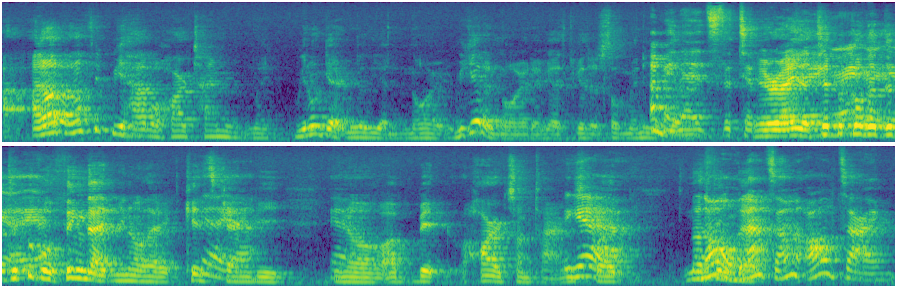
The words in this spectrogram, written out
I, I don't I don't think we have a hard time like we don't get really annoyed we get annoyed I guess because there's so many I of mean, them. it's the typical. Right the thing, typical right? the, the Yeah, typical yeah. thing that you know that kids Yeah, can yeah. be you Yeah. know a bit hard sometimes Yeah. but nothing No, that not some, all the time.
